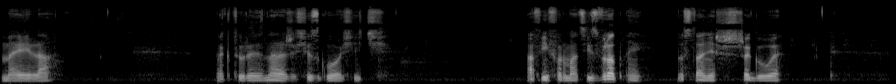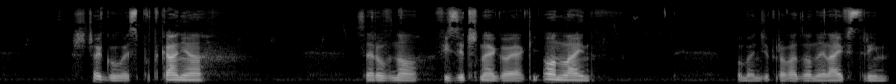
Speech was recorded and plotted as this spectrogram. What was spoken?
maila, na który należy się zgłosić, a w informacji zwrotnej dostaniesz szczegóły. Szczegóły spotkania zarówno fizycznego, jak i online, bo będzie prowadzony livestream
